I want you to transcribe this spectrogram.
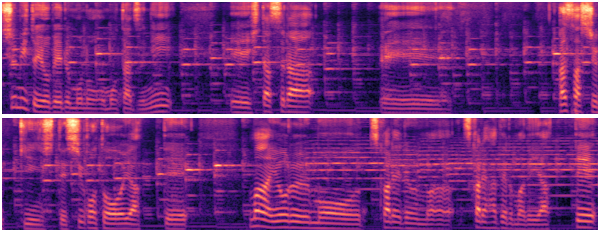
趣味と呼べるものを持たずに、えー、ひたすら、えー、朝出勤して仕事をやってまあ夜も疲れる、ま、疲れ果てるまでやって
